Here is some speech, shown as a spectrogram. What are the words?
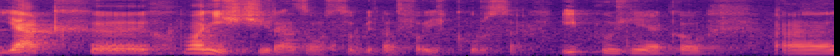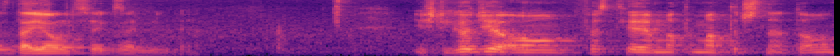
Jak humaniści radzą sobie na Twoich kursach i później jako zdający egzaminy? Jeśli chodzi o kwestie matematyczne, to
